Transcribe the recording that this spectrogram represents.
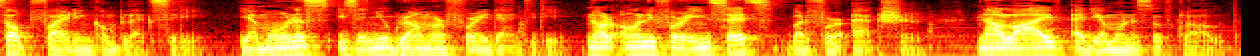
Stop fighting complexity. IAMONES is a new grammar for identity, not only for insights, but for action. Now live at iamones.cloud.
